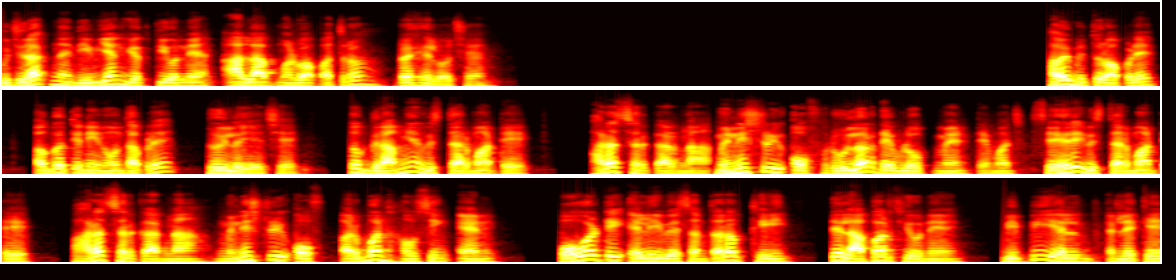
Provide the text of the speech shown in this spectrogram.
ગુજરાતના દિવ્યાંગ વ્યક્તિઓને આ લાભ મળવાપાત્ર રહેલો છે. હવે મિત્રો આપણે અગત્યની નોંધ આપણે જોઈ લઈએ છીએ. તો ગ્રામ્ય વિસ્તાર માટે ભારત સરકારના મિનિસ્ટ્રી ઓફ રૂરલ ડેવલપમેન્ટ તેમજ શહેરી વિસ્તાર માટે ભારત સરકારના ministry of urban housing and poverty alleviation તરફથી જે લાભાર્થીઓને બીપીએલ એટલે કે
